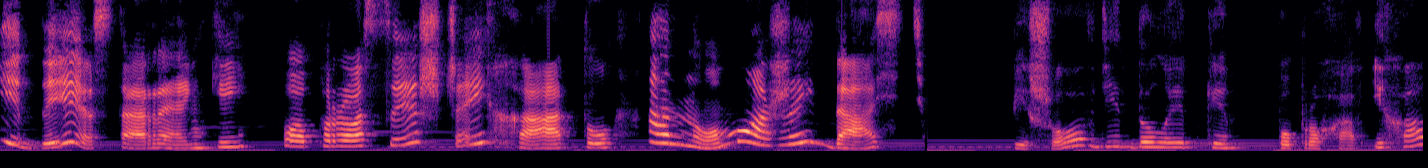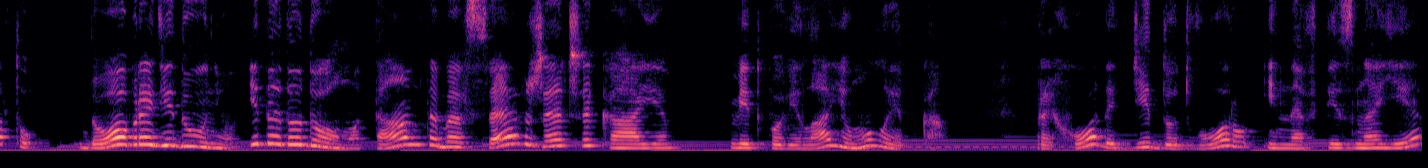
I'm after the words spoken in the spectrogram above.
Піди, старенький, попроси ще й хату, ану, може, й дасть. Пішов дід до липки, попрохав і хату. Добре, дідуню, іди додому, там тебе все вже чекає, відповіла йому липка. Приходить дід до двору і не впізнає.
